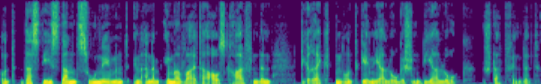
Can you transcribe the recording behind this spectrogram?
und dass dies dann zunehmend in einem immer weiter ausgreifenden, direkten und genealogischen Dialog stattfindet.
